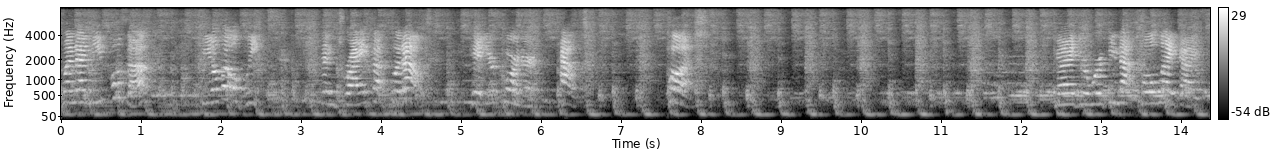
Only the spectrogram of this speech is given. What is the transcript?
when that knee pulls up, feel the obliques. Then drive that foot out. Hit your corner, out, push. Good, you're working that whole leg, guys.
